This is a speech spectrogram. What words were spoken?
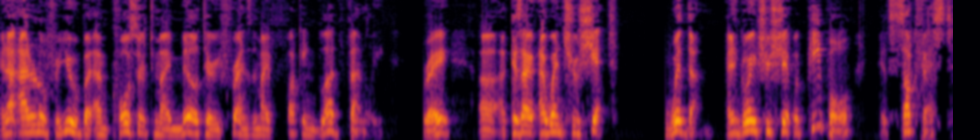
And I, I don't know for you, but I'm closer to my military friends than my fucking blood family, right? Uh, cause I, I went through shit with them and going through shit with people. It's suckfest.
